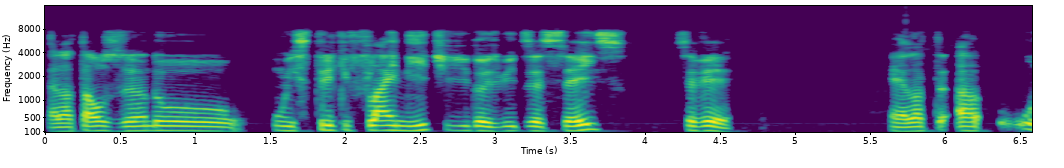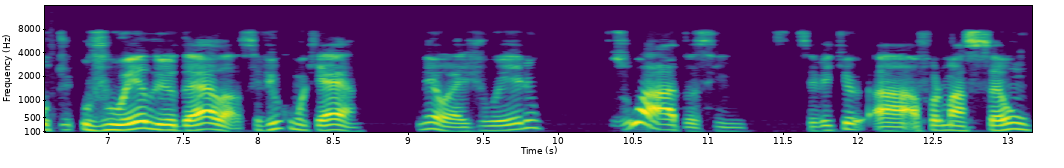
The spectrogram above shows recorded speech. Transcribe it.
Ela tá usando um Streak Fly Knit de 2016. Você vê, ela, a, o, o joelho dela, você viu como que é? Meu, é joelho zoado, assim. Você vê que a, a formação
